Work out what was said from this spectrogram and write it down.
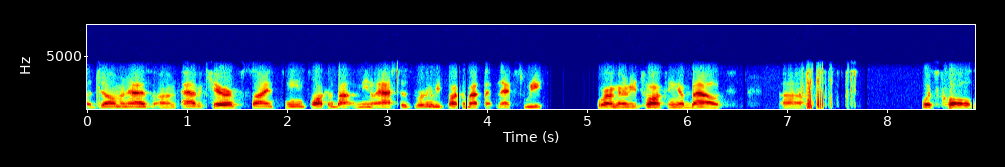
a gentleman has on Advocare Science Team talking about amino acids. We're going to be talking about that next week, where I'm going to be talking about uh, what's called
